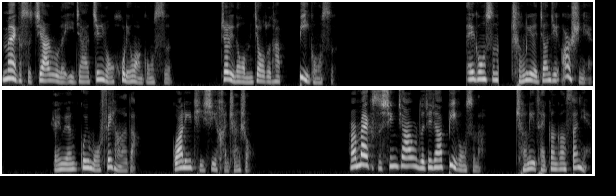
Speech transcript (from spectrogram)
，Max 加入了一家金融互联网公司，这里呢我们叫做它 B 公司。A 公司呢成立了将近二十年，人员规模非常的大，管理体系很成熟。而 Max 新加入的这家 B 公司呢，成立才刚刚三年，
